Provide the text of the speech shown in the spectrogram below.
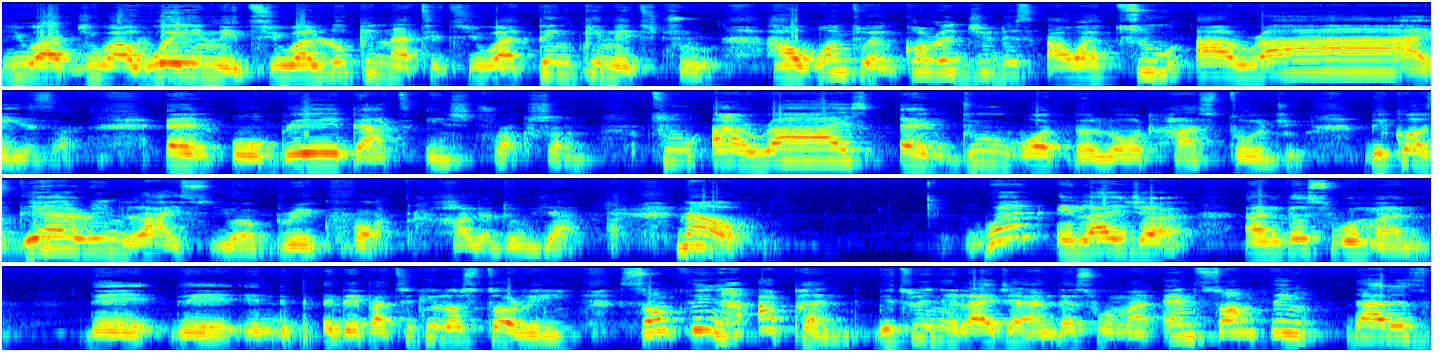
You are you are weighing it, you are looking at it, you are thinking it through. I want to encourage you this hour to arise and obey that instruction. To arise and do what the Lord has told you, because therein lies your break forth. Hallelujah. Now, when Elijah and this woman, they, they, in, the, in the particular story, something happened between Elijah and this woman, and something that is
